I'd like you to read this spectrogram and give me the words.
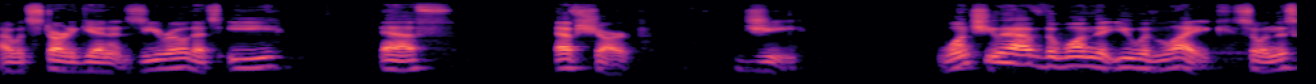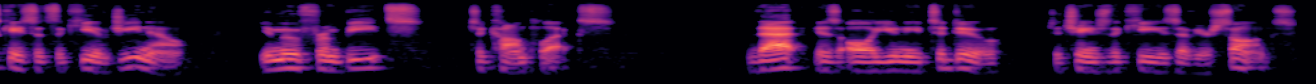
I would start again at zero, that's E, F, F sharp, G. Once you have the one that you would like, so in this case it's the key of G now, you move from beats to complex. That is all you need to do to change the keys of your songs.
